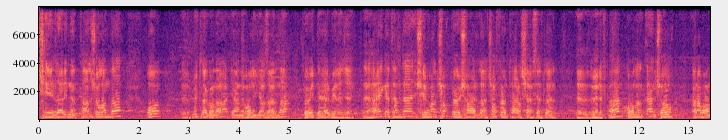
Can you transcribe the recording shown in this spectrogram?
şeirləri ilə tanış olanda o e, ona yani onun yazarına böyük değer verecek. E, hakikaten de Şirvan çok büyük şairler, çok büyük tarih şahsiyetler e, verip. Ben onun en çok Qarabağla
